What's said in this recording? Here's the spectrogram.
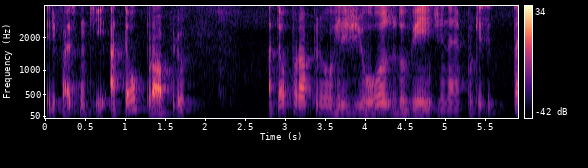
ele faz com que até o próprio até o próprio religioso do vídeo, né? Porque se tá,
